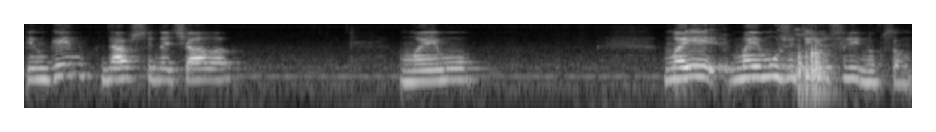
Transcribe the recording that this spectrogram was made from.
Пингвин, давший начало моему моей, моему житию с Linux.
